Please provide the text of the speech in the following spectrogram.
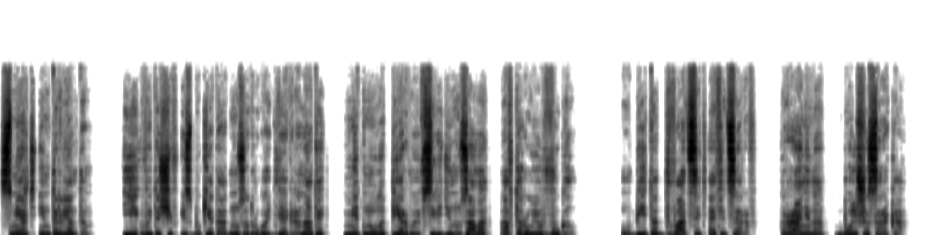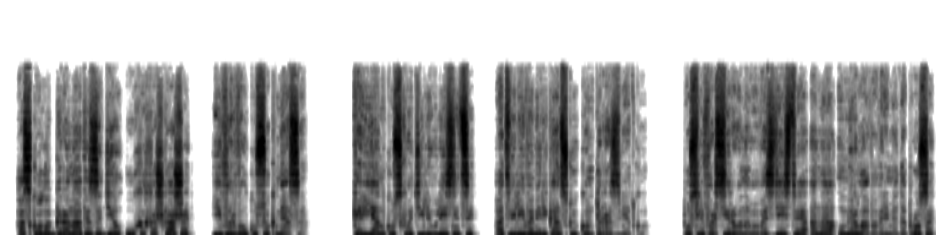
Смерть интервентам!» и, вытащив из букета одну за другой две гранаты, метнула первую в середину зала, а вторую в угол. Убито 20 офицеров. Ранено больше сорока. Осколок гранаты задел ухо Хашхаша и вырвал кусок мяса. Кореянку схватили у лестницы, отвели в американскую контрразведку. После форсированного воздействия она умерла во время допроса,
